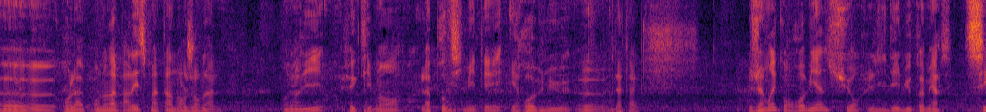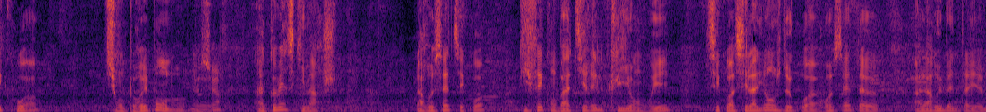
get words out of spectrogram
Euh, on, en a parlé ce matin dans le journal. On a dit effectivement la proximité est revenue euh, d'attaque. J'aimerais qu'on revienne sur l'idée du commerce. C'est quoi, si on peut répondre, Bien euh, sûr. un commerce qui marche? La recette, c'est quoi? Qui fait qu'on va attirer le client, vous voyez? C'est quoi? C'est l'alliance de quoi? Recette euh, à la Ruben Tayeb.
